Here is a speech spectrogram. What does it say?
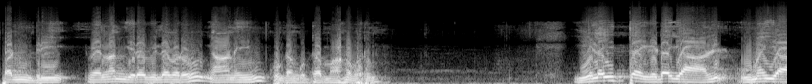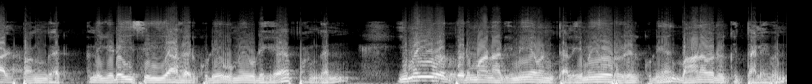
பன்றி இவையெல்லாம் இரவில் வரும் யானையும் கூட்டம் கூட்டமாக வரும். இளைத்த இடையாள் உமையாள் பங்கர். அந்த இடை சிறியாக இருக்கக்கூடிய உமையுடைய பங்கன் இமையோர் பெருமானார் இமையவன் தலை இமையோர்களுக்குடைய மாணவர்களுக்கு தலைவன்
